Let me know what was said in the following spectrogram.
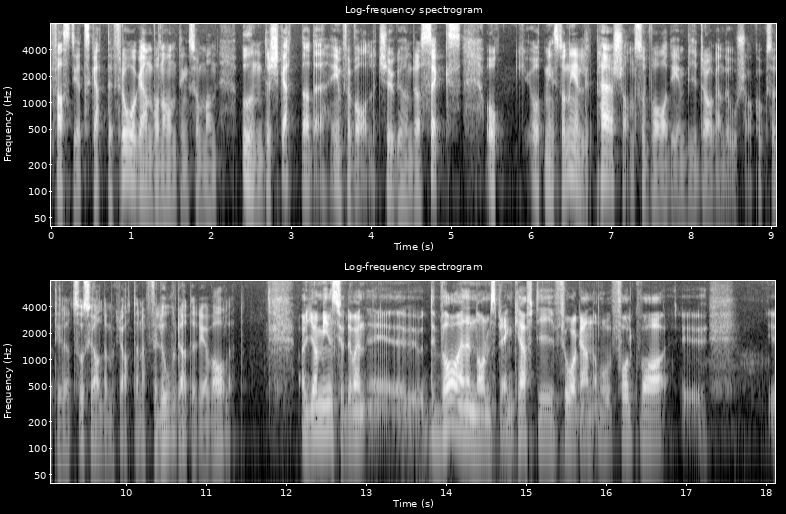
fastighetsskattefrågan var någonting som man underskattade inför valet 2006 och åtminstone enligt Persson så var det en bidragande orsak också till att Socialdemokraterna förlorade det valet. Ja, jag minns ju, det var, en, eh, det var en enorm sprängkraft i frågan och folk var eh, eh,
